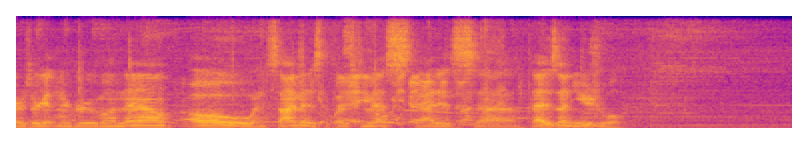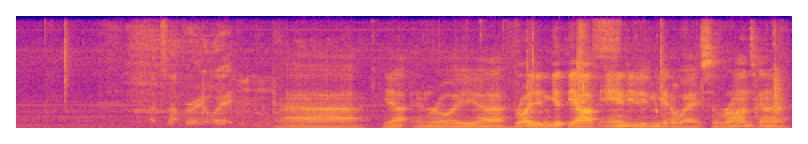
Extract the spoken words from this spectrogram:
Players are getting their groove on now. Oh, and Simon is the first to miss. That is uh, that is unusual. That's not very away. Uh, yeah, and Roy uh, Roy didn't get the off, and he didn't get away. So Ron's gonna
